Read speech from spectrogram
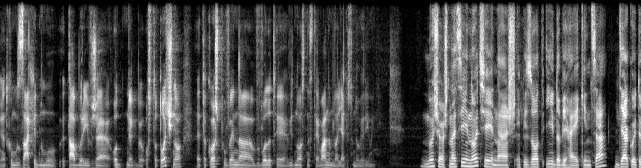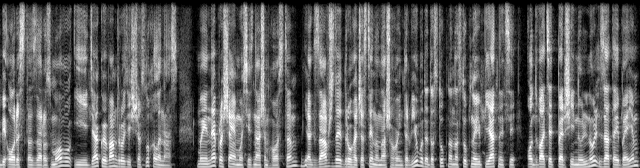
е, такому західному таборі, вже якби остаточно, е, також повинна виводити відносини з Тайванем на якісно новий рівень. Ну що ж, на цій ноті наш епізод і добігає кінця. Дякую тобі, Ореста, за розмову, і дякую вам, друзі, що слухали нас. Ми не прощаємося із нашим гостем. Як завжди, друга частина нашого інтерв'ю буде доступна наступної п'ятниці о 21.00 за Тайбеєм.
